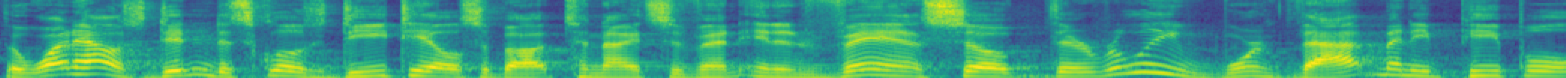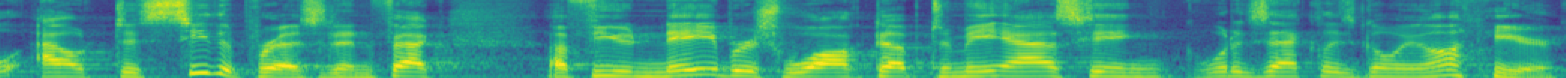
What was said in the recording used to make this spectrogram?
The White House didn't disclose details about tonight's event in advance, so there really weren't that many people out to see the president. In fact, a few neighbors walked up to me asking what exactly is going on here.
